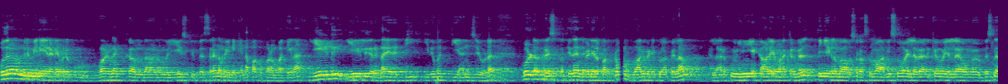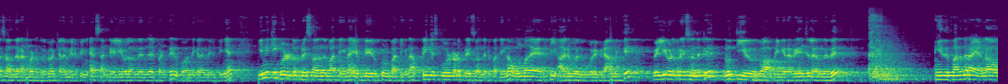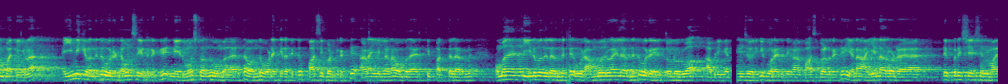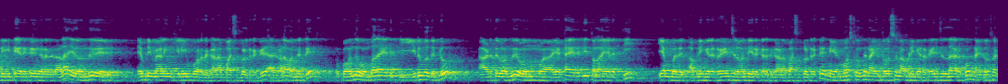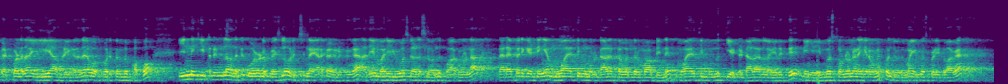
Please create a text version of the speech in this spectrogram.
புதுநலம் விரும்பி நேர் அனைவருக்கும் வணக்கம். நான் உங்கள் யூஸ்பி பேசுகிறேன் நம்ம இன்னைக்கு என்ன பார்க்க போகிறோம் பார்த்தீங்கன்னா ஏழு ஏழு ரெண்டாயிரத்தி இருபத்தி அஞ்சோட கோல்டன் ப்ரைஸ் பற்றி தான் இந்த வீடியோவில் பார்க்குறோம் வாங்க வீடியோக்குள்ள போயிடலாம். எல்லாருக்கும் இனிய காலை வணக்கங்கள். திங்கக்கிழமை அவசர அவசரமாக ஆஃபீஸோ இல்லை வேலைக்கோ இல்லை உங்கள் பிஸ்னஸை வந்து ரன் பண்ணுறதுக்கோ கிளம்பியிருப்பீங்க. சண்டே லீவில் வந்து என்ஜாய் பண்ணிட்டு இப்போ வந்து கிளம்பியிருப்பீங்க. இன்னைக்கு கோல்டு ப்ரைஸ் வந்து பார்த்தீங்கன்னா எப்படி இருக்கும்னு பார்த்தீங்கன்னா ப்ரீவியஸ் கோல்டோட ப்ரைஸ் வந்துட்டு பார்த்தீங்கன்னா ஒன்பதாயிரத்தி அறுபது ஒரு கிராமுக்கு. வெள்ளியோட ப்ரைஸ் வந்துட்டு நூற்றி இருபது ரூபா அப்படிங்கிற ரேஞ்சில் இருந்தது. இது ஃபர்தராக என்ன ஆகும் பார்த்தீங்கன்னா இன்னைக்கு வந்துட்டு ஒரு டவுன் சைடு இருக்கு. நியர் மோஸ்ட் வந்து ஒன்பதாயிரத்தை வந்து உடைக்கிறதுக்கு பாசிபிள் இருக்கு. ஆனால் இல்லைன்னா ஒன்பதாயிரத்தி பத்துல இருந்து ஒன்பதாயிரத்தி இருபதுல இருந்துட்டு ஒரு ஐம்பது ரூபாயில இருந்துட்டு ஒரு தொண்ணூறுரூவா அப்படிங்கிற ரேஞ்ச் வரைக்கும் குறையிறதுக்கான பாசிபிள் இருக்கு. ஏன்னா ஐஎன்ஆரோட டிப்ரிசியேஷன் மாறிக்கிட்டே இருக்குங்கிறதுனால இது வந்து எப்படி மேலேயும் கீழேயும் போகிறதுக்கான பாசிபிள் இருக்கு. அதனால வந்துட்டு இப்போ வந்து ஒன்பதாயிரத்தி இருபது டு அடுத்து வந்து எட்டாயிரத்தி தொள்ளாயிரத்தி எண்பது அப்படிங்கிற ரேஞ்சில் வந்து இருக்கிறதுக்கான பாசிபிள் இருக்கு. நீ மோஸ்ட் வந்து நைன் தௌசண்ட் அப்படிங்கிற ரேஞ்சில் தான் இருக்கும். நைன் தௌசண்ட் கட் பண்ணதா இல்லையா அப்படிங்கிறத பொறுத்திருந்து பார்ப்போம். இன்னைக்கு ட்ரெண்டில் வந்துட்டு கோல்டோட ப்ரைஸில் ஒரு சின்ன இறக்கம் இருக்குங்க. அதே மாதிரி யூஎஸ் டாலர்ஸில் வந்து பார்க்கணுன்னா நிறைய பேர் கேட்டீங்க மூவாயிரத்தி முந்நூறு டாலர்கிட்ட வந்துருமா அப்படின்னு. மூவாயிரத்தி முந்நூற்றி எட்டு டாலரில் இருக்குது நீங்கள் இன்வெஸ்ட் பண்ணணும்னு நினைக்கிறவங்க கொஞ்சம் கொஞ்சமாக இன்வெஸ்ட் பண்ணிட்டு வாங்க.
